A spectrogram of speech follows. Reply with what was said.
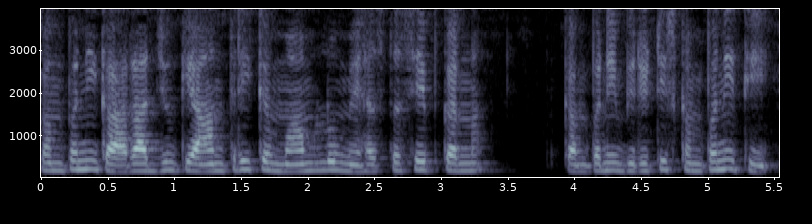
कंपनी का राज्यों के आंतरिक मामलों में हस्तक्षेप करना। कंपनी ब्रिटिश कंपनी थी,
